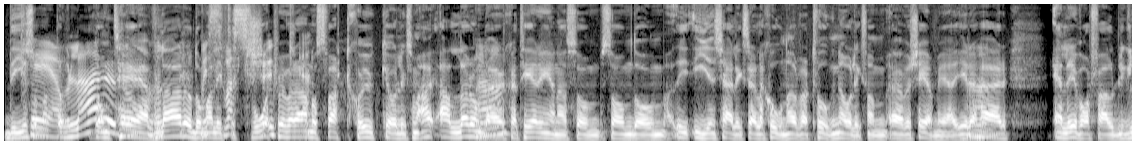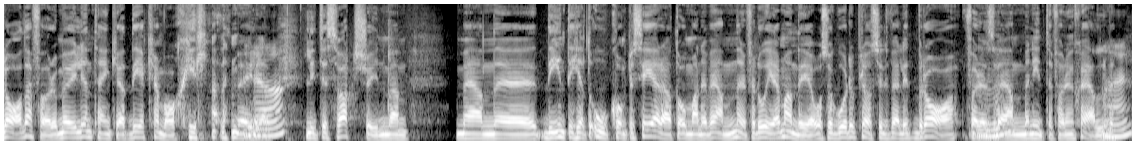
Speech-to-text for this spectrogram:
det är ju som Tävlar, att de, de tävlar och de har lite svårt med varandra och svartsjuka. Och liksom alla de där schatteringarna som, som de i en kärleksrelation har varit tvungna att liksom överse med i det här. Eller i vart fall bli glada för. Och möjligen tänker jag att det kan vara skillnaden. Möjligen. Ja. Lite svart syn. Men, men eh, det är inte helt okomplicerat om man är vänner. För då är man det. Och så går det plötsligt väldigt bra för ens vän men inte för en själv. Nej.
